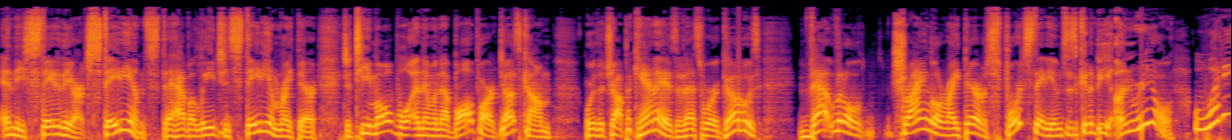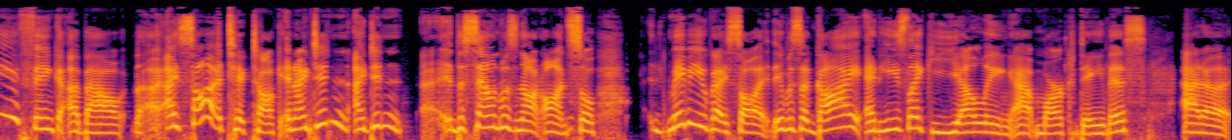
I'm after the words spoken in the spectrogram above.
and these state of the art stadiums to have Allegiant Stadium right there to T-Mobile, and then when that ballpark does come where the Tropicana is, if that's where it goes, that little triangle right there of sports stadiums is going to be unreal. What do you think about? I saw a TikTok and I didn't. I didn't. uh, The sound was not on, so maybe you guys saw it. It was a guy and he's like yelling at Mark Davis at a.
